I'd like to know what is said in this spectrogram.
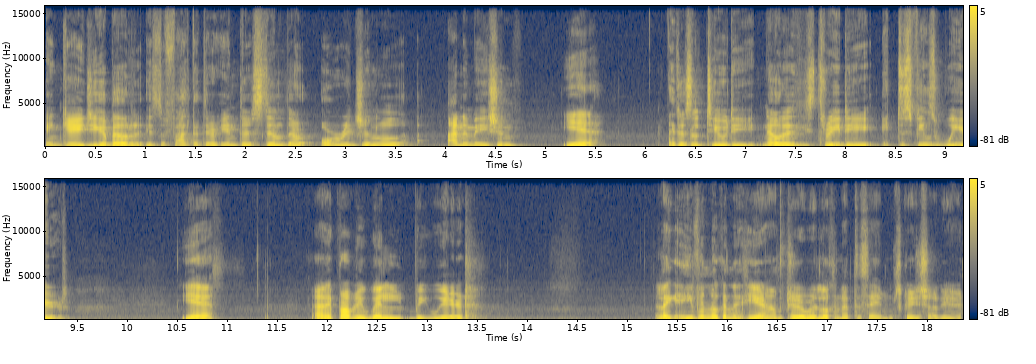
engaging about it is the fact that they're in their still their original animation. yeah. And they're still 2D. Now that he's 3D, it just feels weird. Yeah. And it probably will be weird. Like even looking at here, I'm sure we're looking at the same screenshot here.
